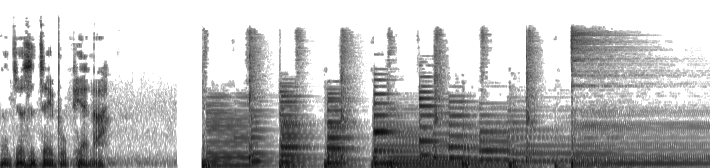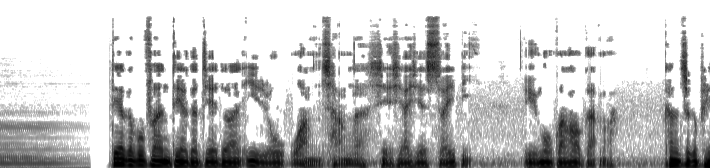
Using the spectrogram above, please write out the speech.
那就是这部片啦。第二个部分，第二个阶段，一如往常啊，写下一些随笔，雨幕观后感嘛。看这个片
